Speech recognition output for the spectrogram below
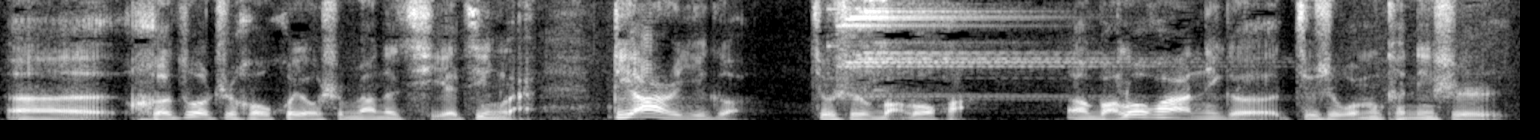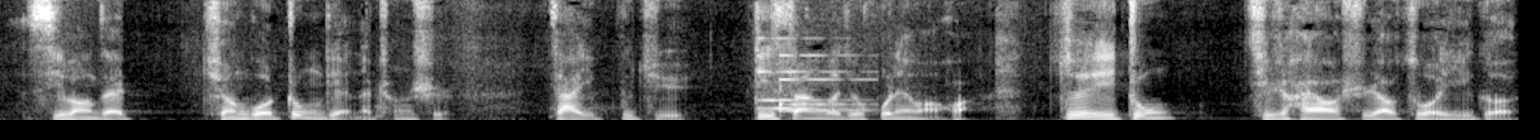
呃，合作之后会有什么样的企业进来。第二一个就是网络化，啊，网络化那个就是我们肯定是希望在全国重点的城市加以布局。第三个就是互联网化，最终其实还要是要做一个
